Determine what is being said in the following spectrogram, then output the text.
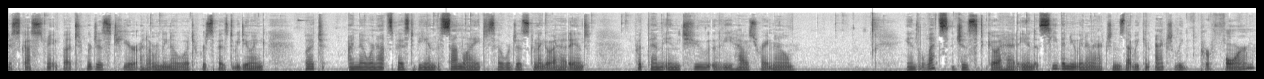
disgusts me, but we're just here. I don't really know what we're supposed to be doing, but I know we're not supposed to be in the sunlight, so we're just gonna go ahead and put them into the house right now. And let's just go ahead and see the new interactions that we can actually perform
